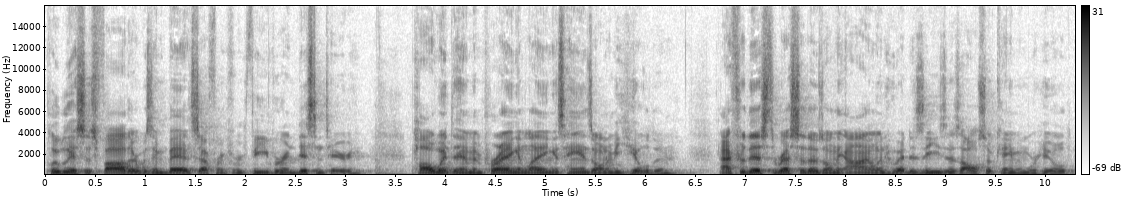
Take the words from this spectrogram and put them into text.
Publius's father was in bed suffering from fever and dysentery. Paul went to him and praying and laying his hands on him, he healed him. After this, the rest of those on the island who had diseases also came and were healed.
